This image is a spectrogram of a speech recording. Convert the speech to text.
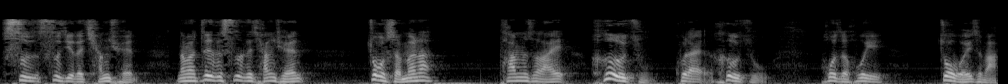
世世界的强权。那么这个四个强权做什么呢？他们是来贺主，会来贺主，或者会作为什么？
